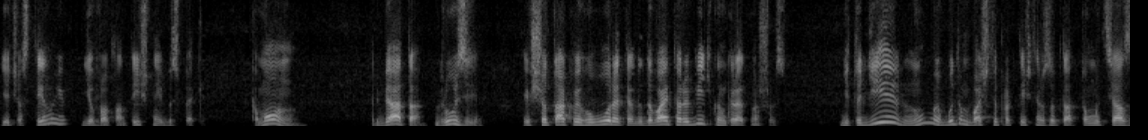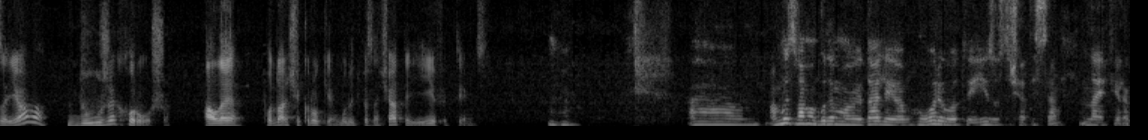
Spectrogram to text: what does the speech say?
є частиною євроатлантичної безпеки. Камон, ребята, друзі, якщо так ви говорите, то давайте робіть конкретно щось. І тоді ну, ми будемо бачити практичний результат. Тому ця заява дуже хороша, але подальші кроки будуть визначати її ефективність. Мгм. А ми з вами будемо і далі обговорювати і зустрічатися на ефірах.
